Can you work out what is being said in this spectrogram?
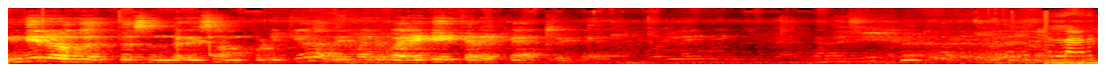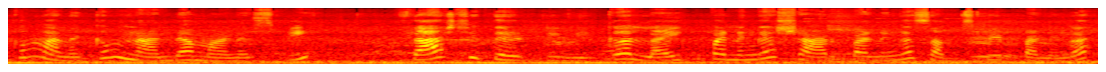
இந்திரோகத்து சுந்தரி சாங் பிடிக்கும். அதே மாதிரி வைகை கரை காற்றுங்க எல்லாருக்கும் வணக்கம். நான் தான் மனஸ்வி. ஃப்ளாஷ் சித்தர் டிவிக்கு லைக் பண்ணுங்கள் ஷேர் பண்ணுங்கள் சப்ஸ்கிரைப் பண்ணுங்கள்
